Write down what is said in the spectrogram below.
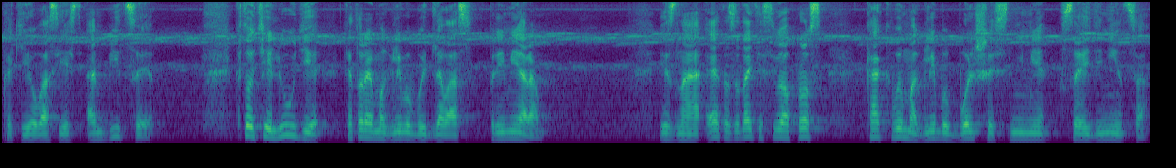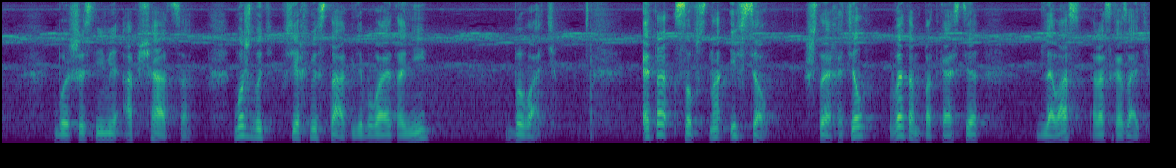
Какие у вас есть амбиции? Кто те люди, которые могли бы быть для вас примером? И зная это, задайте себе вопрос, как вы могли бы больше с ними соединиться, больше с ними общаться. Может быть, в тех местах, где бывают они, бывать. Это, собственно, и все, что я хотел в этом подкасте для вас рассказать.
